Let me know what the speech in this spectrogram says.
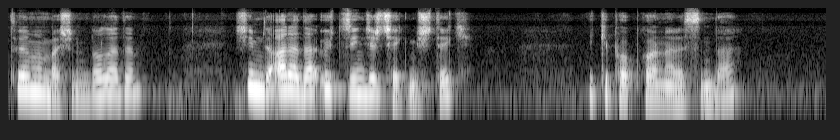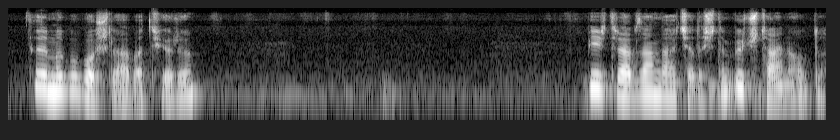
Tığımın başını doladım. Şimdi arada 3 zincir çekmiştik. iki popcorn arasında. Tığımı bu boşluğa batıyorum. Bir trabzan daha çalıştım. 3 tane oldu.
